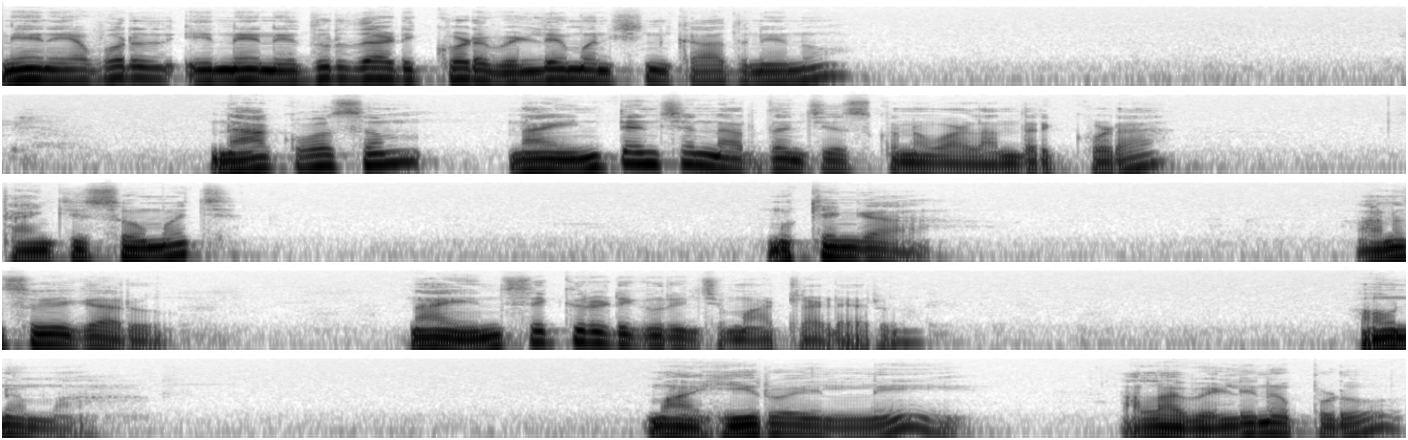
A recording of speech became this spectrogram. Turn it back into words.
నేను ఎవరు నేను ఎదురుదాడికి కూడా వెళ్ళే మనిషిని కాదు నేను. నా కోసం నా ఇంటెన్షన్ అర్థం చేసుకున్న వాళ్ళందరికీ కూడా థ్యాంక్ యూ సో మచ్ ముఖ్యంగా అనసూయ గారు నా ఇన్సెక్యూరిటీ గురించి మాట్లాడారు. అవునమ్మా. మా హీరోయిన్ని అలా వెళ్ళినప్పుడు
